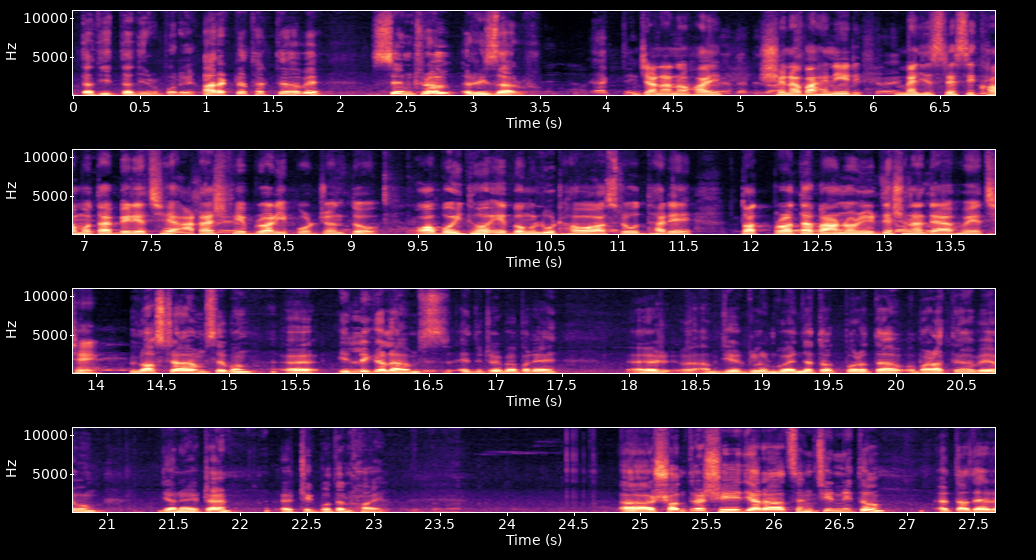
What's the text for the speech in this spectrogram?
ইত্যাদি, ইত্যাদির উপরে। আরেকটা থাকতে হবে সেন্ট্রাল রিজার্ভ জানানো হয় সেনাবাহিনীর ম্যাজিস্ট্রেসি ক্ষমতা বেড়েছে আঠাশ ফেব্রুয়ারি পর্যন্ত। অবৈধ এবং লুট হওয়া অস্ত্র উদ্ধারে তৎপরতা বাড়ানোর নির্দেশনা দেওয়া হয়েছে। লস্ট আর্মস এবং ইলিগাল আর্মস এই দুটোর ব্যাপারে যেগুলো গোয়েন্দা তৎপরতা বাড়াতে হবে এবং যেন এটা ঠিক মতন হয়। সন্ত্রাসী যারা আছেন চিহ্নিত তাদের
